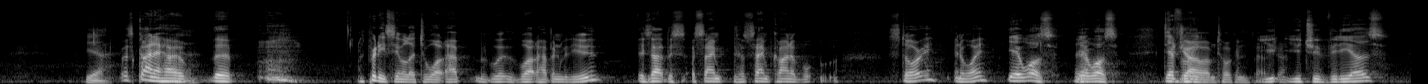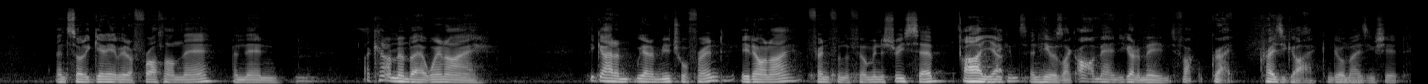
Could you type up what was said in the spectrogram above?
yeah, That's kind of how Yeah. the it's pretty similar to what hap- what happened with you. Is that the same the same kind of story in a way? Yeah, it was. Yeah, Yeah. it was. To Definitely. Joe, I'm talking about. You- Joe. YouTube videos and sort of getting a bit of froth on there. And then I can't remember when I, I think I had a, we had a mutual friend, Ido and I, a friend from the film industry, Seb. Ah, yeah. Dickens, and he was like, oh man, you got to meet him. He's fucking great. Crazy guy. Can do amazing shit.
